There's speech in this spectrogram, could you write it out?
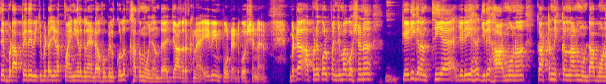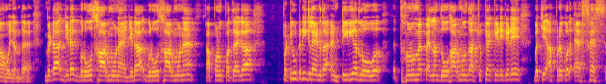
ਤੇ ਬੁਢਾਪੇ ਦੇ ਵਿੱਚ ਬੇਟਾ ਜਿਹੜਾ ਪਾਈਨੀਅਲ ਗਲੈਂਡ ਹੈ ਉਹ ਬਿਲਕੁਲ ਖਤਮ ਹੋ ਜਾਂਦਾ ਹੈ। ਯਾਦ ਰੱਖਣਾ ਹੈ, ਇਹ ਵੀ ਇੰਪੋਰਟੈਂਟ ਕੁਐਸਚਨ ਹੈ। ਬੇਟਾ, ਆਪਣੇ ਕੋਲ ਪੰਜਵਾਂ ਕੁਐਸਚਨ ਕਿਹੜੀ ਗ੍ਰੰਥੀ ਹੈ ਜਿਹੜੀ ਜਿਹਦੇ ਹਾਰਮੋਨ ਘੱਟ ਨਿਕਲਣ ਨਾਲ ਮੁੰਡਾ ਬੋਣਾ ਹੋ ਜਾਂਦਾ ਹੈ? ਬੇਟਾ, ਜਿਹੜਾ ਗਰੋਥ ਹਾਰਮੋਨ ਹੈ, ਜਿਹੜਾ ਗਰੋਥ ਹਾਰਮੋਨ ਹੈ, ਆਪਾਂ ਨੂੰ ਪਤਾ ਹੈਗਾ ਪਟਿਊਟਰੀ ਗਲੈਂਡ ਦਾ ਇੰਟੀਰੀਅਰ ਲੋਬ ਤੁਹਾਨੂੰ ਮੈਂ ਪਹਿਲਾਂ ਦੋ ਹਾਰਮੋਨ ਦੱਸ ਚੁੱਕਿਆ, ਕਿਹੜੇ ਕਿਹੜੇ? ਬੱਚੇ, ਆਪਣੇ ਕੋਲ ਐਫ ਐਸ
